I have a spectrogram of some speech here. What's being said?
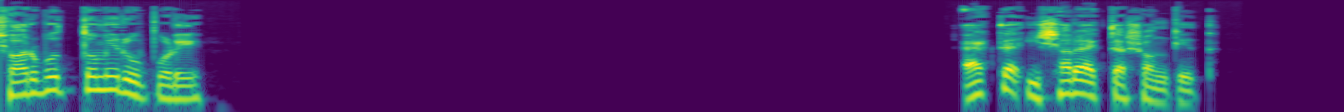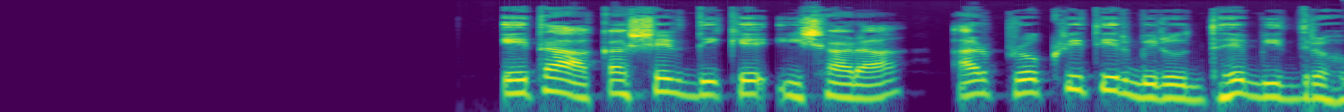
সর্বোত্তমের উপরে। একটা ইশারা, একটা সংকেত। এটা আকাশের দিকে ইশারা আর প্রকৃতির বিরুদ্ধে বিদ্রোহ।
